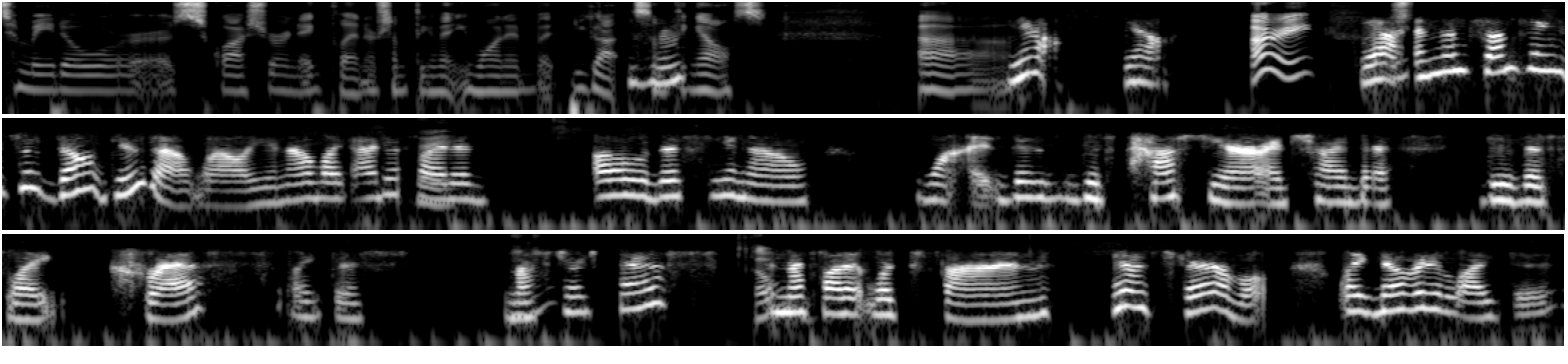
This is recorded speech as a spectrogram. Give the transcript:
tomato or a squash or an eggplant or something that you wanted, but you got Mhm. something else. Uh, yeah, yeah, All right. yeah. And then some things just don't do that well. You know, like I decided, oh, this, you know, why, this this past year I tried to do this like cress, like this Mhm. mustard cress. Oh, and I thought it looked fun. It was terrible. Like nobody liked it.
